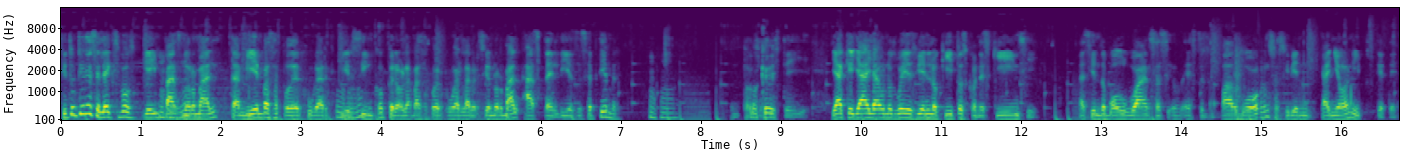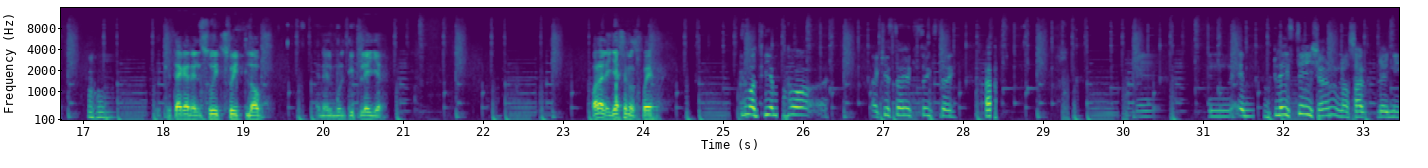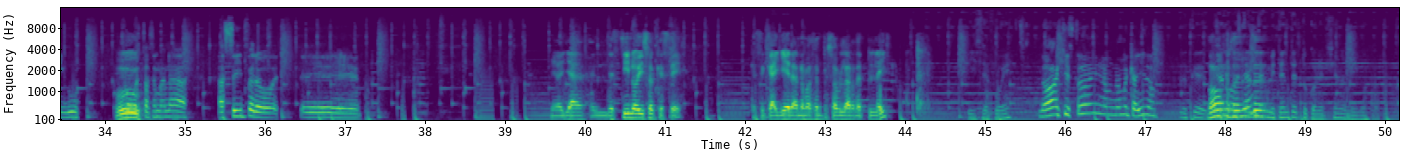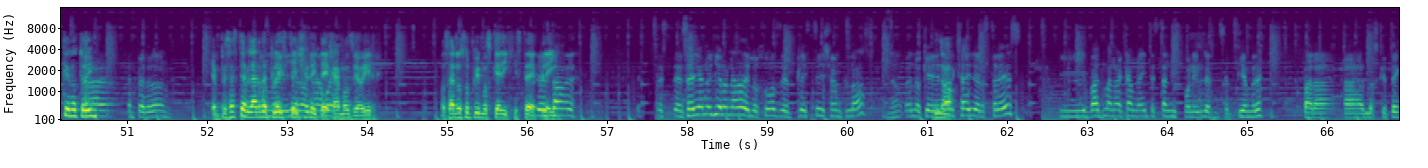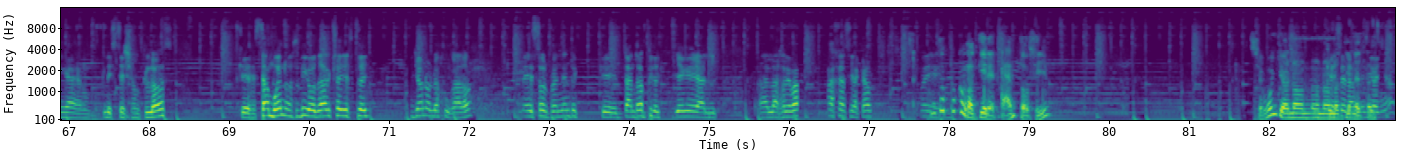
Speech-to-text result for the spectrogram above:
Si tú tienes el Xbox Game Pass normal, también vas a poder jugar Gear Ujú. 5, pero la, vas a poder jugar la versión normal hasta el 10 de septiembre. Entonces, este, ya que ya haya unos güeyes bien loquitos con skins y haciendo ball ones, así, este, ball ones, así bien cañón y pues que te, que te hagan el sweet sweet love en el multiplayer. Órale, ya se nos fue. Mismo tiempo, aquí estoy, aquí estoy, aquí estoy. En, en PlayStation no sale ningún juego Uh, esta semana así, pero eh, mira, ya el destino hizo que se que se cayera, nomás empezó a hablar de Play. Y se fue. no, aquí estoy, no, no me he caído. Es que No, no pues, es intermitente tu conexión, amigo. Que no te oí. Ah, perdón. Empezaste a hablar no de PlayStation y te dejamos de oír. O sea, no supimos qué dijiste de Play. estaba- ¿En serio no oyeron nada de los juegos de PlayStation Plus? No, Bueno, que No. Darksiders 3 y Batman Arkham Knight están disponibles en septiembre para los que tengan PlayStation Plus. Que están buenos. Digo, Darksiders 3 yo no lo he jugado. Es sorprendente que tan rápido llegue al, a las rebajas y acá. Tampoco no tiene tanto, ¿sí? Según yo, no, no, no, no tiene tanto. año?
